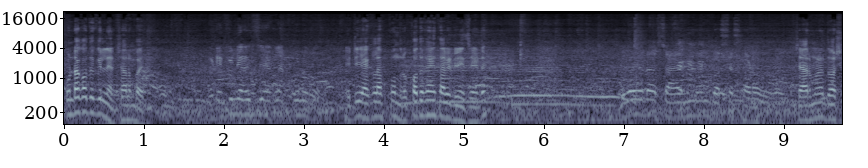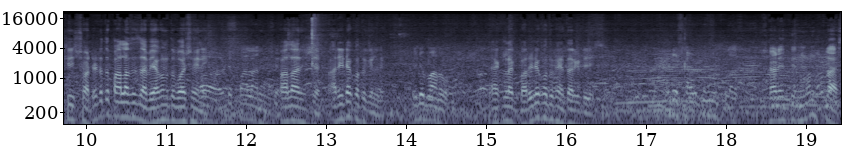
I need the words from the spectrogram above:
কোনটা কত কিনলেন শালম ভাই? এটি এক লাখ পনেরো। কতখানি তারিখ নিয়েছে এটা? চার মানে দশ কেজি শর্ট এটা তো পালাতে যাবে এখনও তো বয়স হয়নি। হ্যাঁ, পালান পালার হিসাব। আর এটা কত কিনলে? এটা বারো। এক লাখ বারো এটা কতখানি সাড়ে তিন প্লাস সাড়ে তিন মন প্লাস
